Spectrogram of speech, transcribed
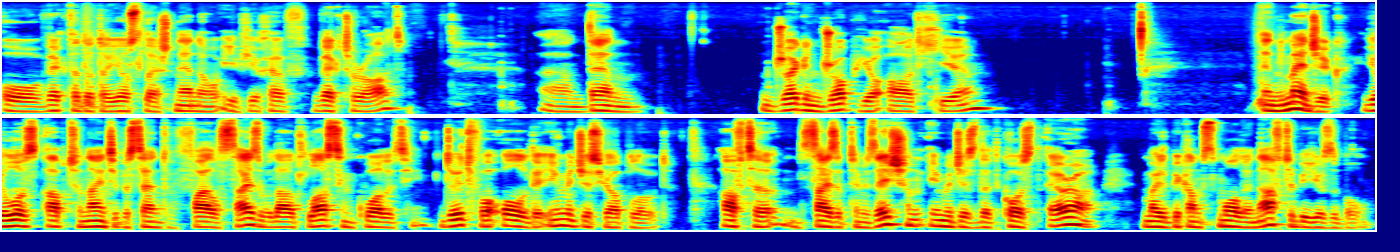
or vecta.io slash nano if you have vector art. And then drag and drop your art here. And magic, you lose up to 90% of file size without loss in quality. Do it for all the images you upload. After size optimization, images that caused error might become small enough to be usable.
